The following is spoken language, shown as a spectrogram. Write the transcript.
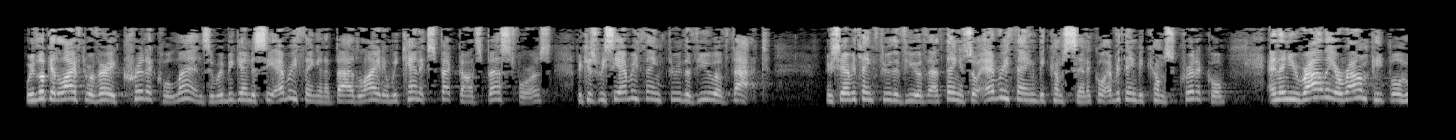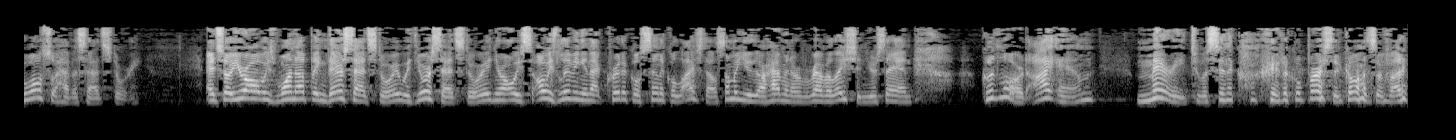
We look at life through a very critical lens and we begin to see everything in a bad light and we can't expect God's best for us because we see everything through the view of that. We see everything through the view of that thing. And so everything becomes cynical, everything becomes critical, and then you rally around people who also have a sad story. And so you're always one-upping their sad story with your sad story, and you're always, always living in that critical, cynical lifestyle. Some of you are having a revelation. You're saying, good Lord, I am married to a cynical, critical person. Come on, somebody.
